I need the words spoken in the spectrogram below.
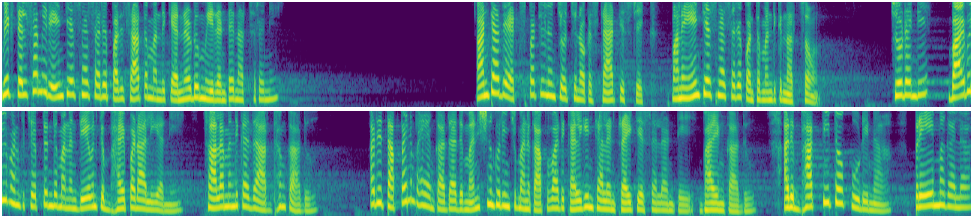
మీకు తెలుసా మీరు ఏం చేసినా సరే పది శాతం మందికి ఎన్నడూ మీరంటే నచ్చరని? అంటే అది ఎక్స్పర్ట్ల నుంచి వచ్చిన ఒక స్టాటిస్టిక్. మనం ఏం చేసినా సరే కొంతమందికి నచ్చం. చూడండి బైబిల్ మనకు చెప్తుంది మనం దేవునికి భయపడాలి అని. చాలామందికి అది అర్థం కాదు. అది తప్పైన భయం కాదు. అది మనిషిని గురించి మనకు అపవాది కలిగించాలని ట్రై చేసేలాంటి భయం కాదు. అది భక్తితో కూడిన ప్రేమగల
